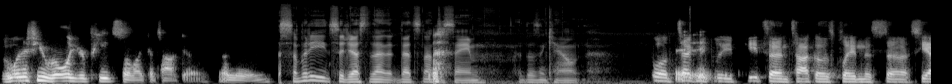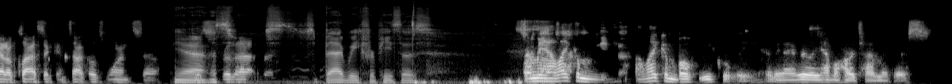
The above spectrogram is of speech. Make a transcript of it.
What if you roll your pizza like a taco? I mean, somebody suggested that that's not the same. It doesn't count. Well, technically, pizza and tacos played in this uh, Seattle Classic, and tacos won. So Yeah, Just that's for that, it's it's a bad week for pizzas. I mean, I like them. I like them both equally. I mean, I really have a hard time with this.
